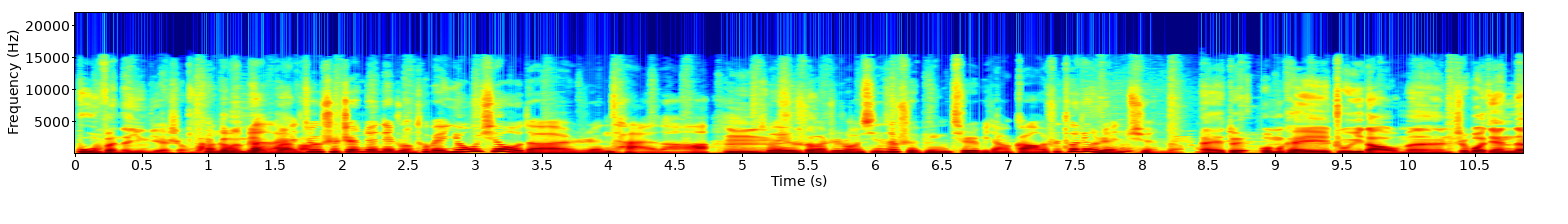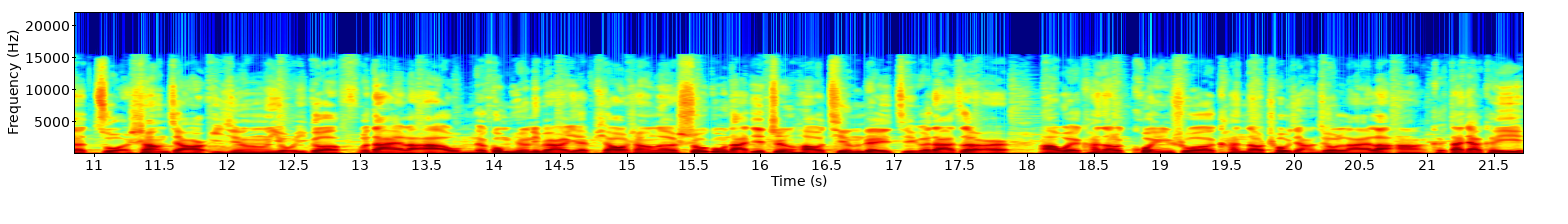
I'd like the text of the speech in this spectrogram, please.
部分的应届生吧，可能本来就是针对那种特别优秀的人才的啊，嗯，所以说这种薪资水平其实比较高，是特定人群的。哎，对，我们可以注意到我们直播间的左上角已经有一个福袋了啊，我们的公屏里边也飘上了“收工大吉真好听”这几个大字儿啊，我也看到了 Queen 说看到抽奖就来了啊，可大家可以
